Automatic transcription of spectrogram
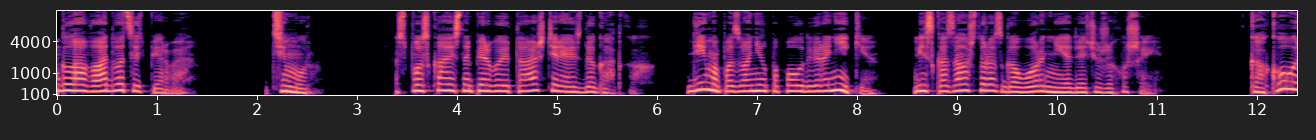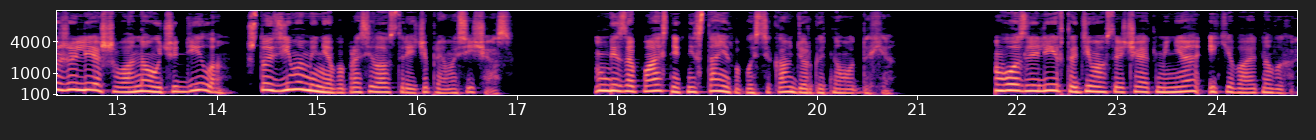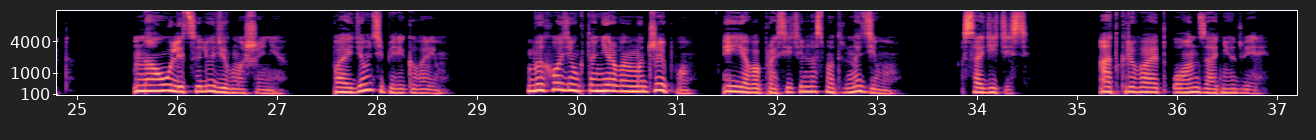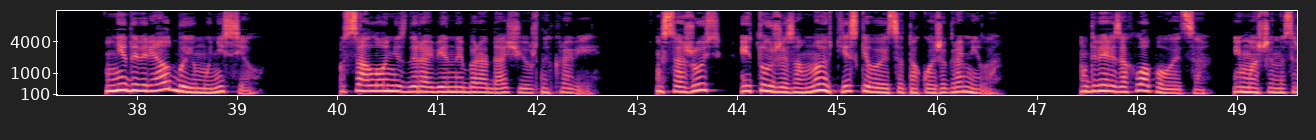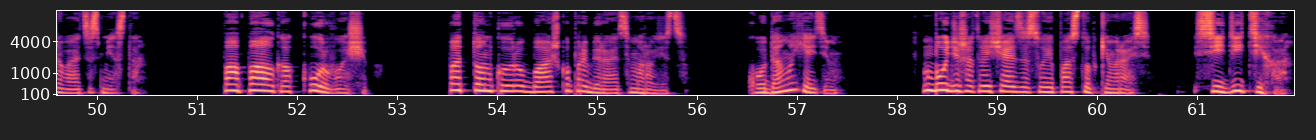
Глава 21. Тимур. Спускаясь на первый этаж, теряюсь в догадках. Дима позвонил по поводу Вероники и сказал, что разговор не для чужих ушей. Какого же лешего она учудила, что Дима меня попросила о встрече прямо сейчас? Безопасник не станет по пустякам дергать на отдыхе. Возле лифта Дима встречает меня и кивает на выход. На улице люди в машине. Пойдемте переговорим. Выходим к тонированному джипу, и я вопросительно смотрю на Диму. «Садитесь». Открывает он заднюю дверь. Не доверял бы ему, не сел. В салоне здоровенный бородач южных кровей. Сажусь, и тут же за мной втискивается такой же громила. Дверь захлопывается, и машина срывается с места. Попал, как кур в ощупь. Под тонкую рубашку пробирается морозец. «Куда мы едем?» «Будешь отвечать за свои поступки, мразь. Сиди тихо!»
